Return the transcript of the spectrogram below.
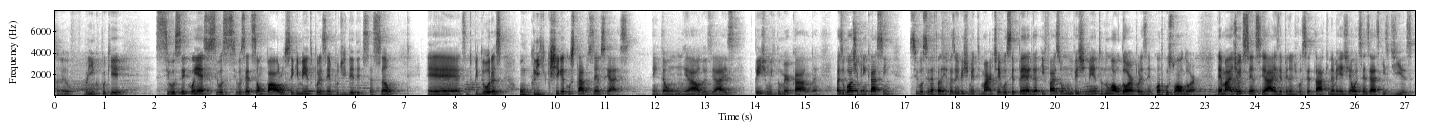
eu brinco porque se você conhece, se você, se você é de São Paulo, o segmento, por exemplo, de dedetização, é, desentupidoras, um clique chega a custar 200 reais. Então, um real, dois reais, depende muito do mercado, né? Mas eu gosto de brincar assim, Se você vai fazer um investimento em marketing, aí você pega e faz um investimento no outdoor, por exemplo. Quanto custa um outdoor? É mais de 800 reais, dependendo de você estar tá. aqui na minha região, 800 reais 15 dias.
